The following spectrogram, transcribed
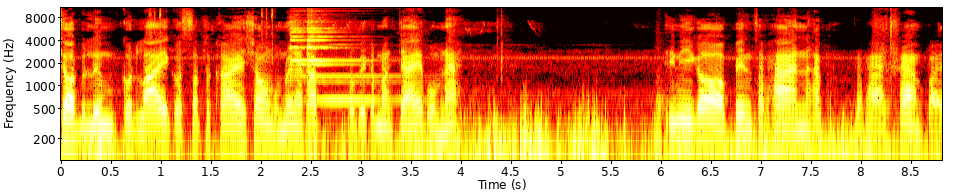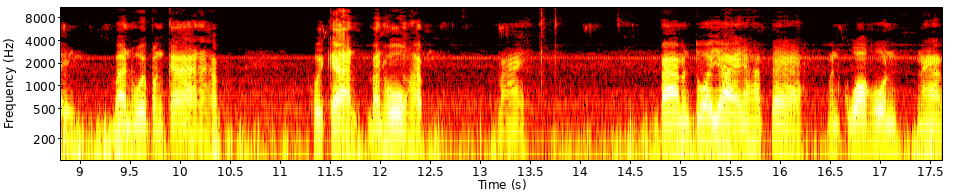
ชอบอย่าลืมกดไลค์กด Subscribe ให้ช่องผมด้วยนะครับเพื่อเป็นกำลังใจให้ผมนะ ที่นี่ก็เป็นสะพานนะครับ สะพานข้ามไปบ้านห้วยปังก้านะครับห้วยการบ้านโฮงครับ หมายปลา มันตัวใหญ่นะครับ แต่มันกลัวคนนะครับ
